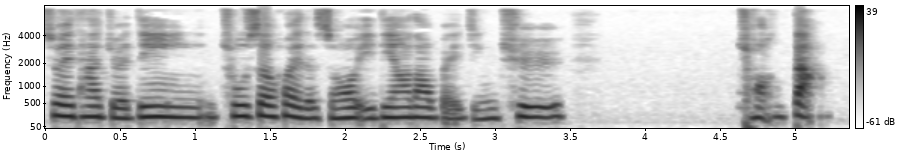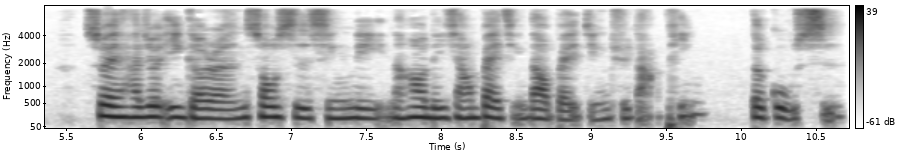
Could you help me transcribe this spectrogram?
所以他决定出社会的时候一定要到北京去闯荡，所以他就一个人收拾行李，然后离乡背井到北京去打拼的故事。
